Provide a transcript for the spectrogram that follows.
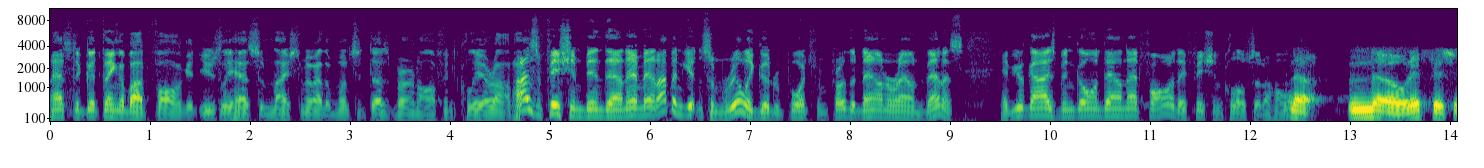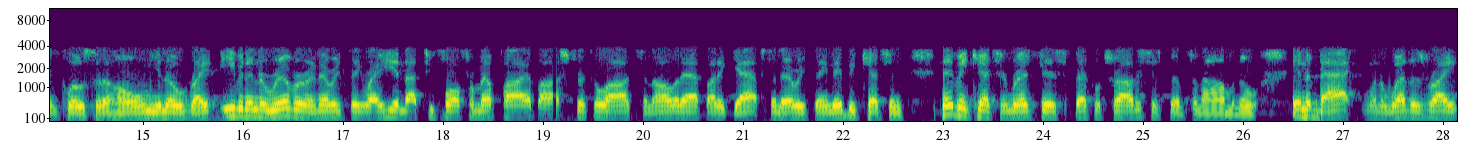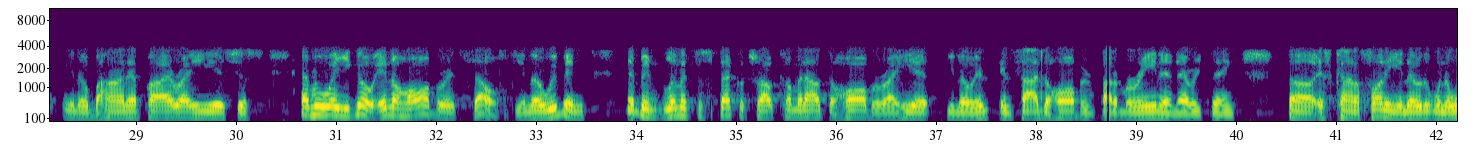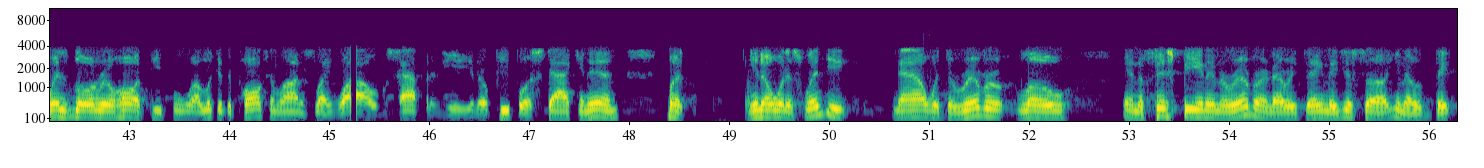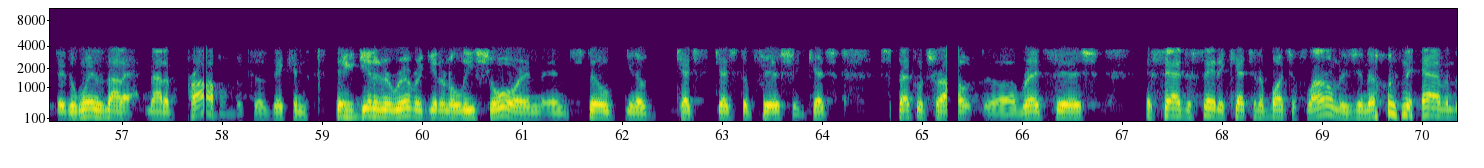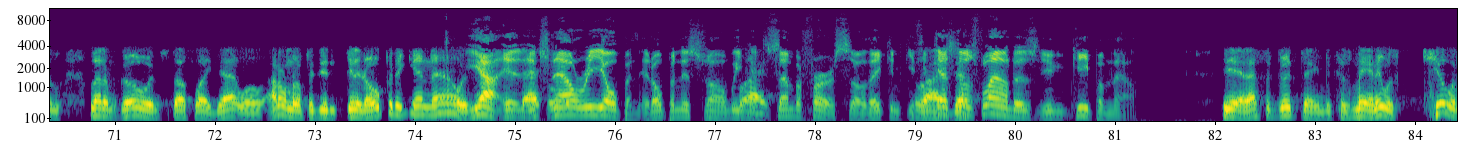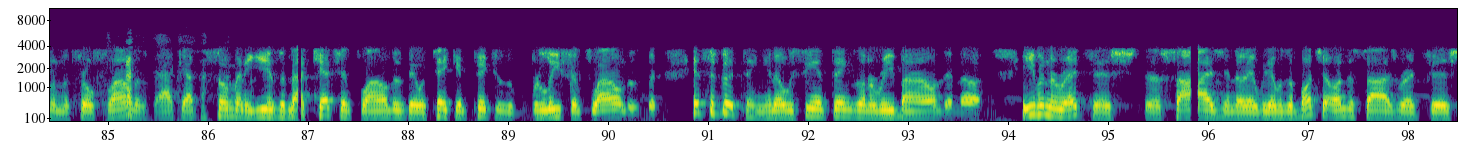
That's the good thing about fog. It usually has some nice weather once it does burn off and clear out. How's the fishing been down there, man? I've been getting some really good reports from further down around Venice. Have your guys been going down that far? Or are they fishing closer to home? No, no, they're fishing closer to the home. You know, right? Even in the river and everything, right here, not too far from Empire, by Stricklocks and all of that, by the gaps and everything. They've been catching, they've been catching redfish, speckled trout. It's just been phenomenal. In the back, when the weather's right, you know, behind Empire right here, it's just everywhere you go. In the harbor itself, you know, we've been there've been limits of speckled trout coming out the harbor right here, you know, in, inside the harbor by the marina and everything uh, it's kind of funny, you know, that when the wind's blowing real hard, people I look at the parking lot, it's like, wow, what's happening here? You know, people are stacking in, but you know, when it's windy now with the river low and the fish being in the river and everything, they just, uh, you know, they, they, the wind's not a not a problem because they can they can get in the river, get on a lee shore, and and still, you know, catch catch the fish and catch speckled trout, uh, redfish it's sad to say they're catching a bunch of flounders, you know, and they're having to let them go and stuff like that. Well, I don't know if it didn't did it open again now. Is yeah, it, it's open? now reopened. It opened this uh, week, right. December first, so they can if you right. catch those flounders, you can keep them now. Yeah, that's a good thing because man, it was killing them to throw flounders back after so many years of not catching flounders. They were taking pictures of releasing flounders, but it's a good thing. You know, we're seeing things on a rebound, and uh, even the redfish, the size. You know, there, there was a bunch of undersized redfish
